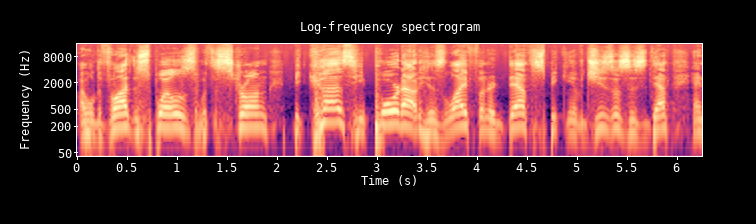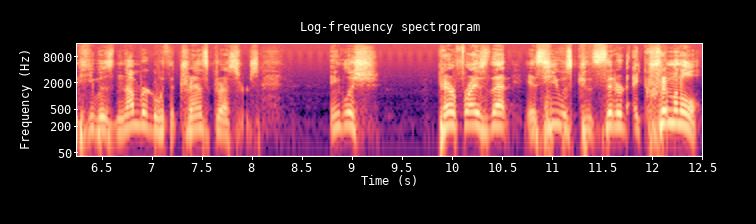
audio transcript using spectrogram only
I will divide the spoils with the strong because he poured out his life under death, speaking of Jesus' death, and he was numbered with the transgressors. English paraphrase of that is he was considered a criminal.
